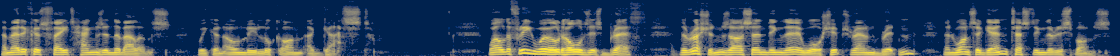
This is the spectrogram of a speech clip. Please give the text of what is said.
America's fate hangs in the balance. We can only look on aghast. While the free world holds its breath, the Russians are sending their warships round Britain and once again testing the response.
